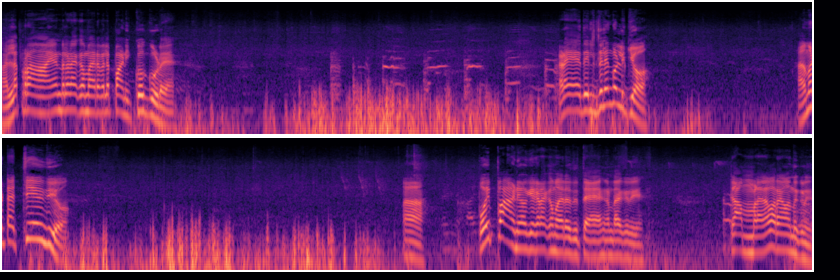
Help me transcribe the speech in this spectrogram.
നല്ല പ്രായം ഉണ്ടല്ലോ ഡേക്കന്മാരെ വല്ല പണിക്കൊക്കെ കൂടെ. എടാ ഇതിലും കൊള്ളിക്കോ? അത് ടച്ച് ചെയ്യുകയും ചെയ്യോ? ആ. പോയി പണി നോക്കിയ കിടക്കന്മാരത് തേങ്ങ ഉണ്ടാക്കൽ. നമ്മളെ പറയാൻ വന്നിക്കണ്.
